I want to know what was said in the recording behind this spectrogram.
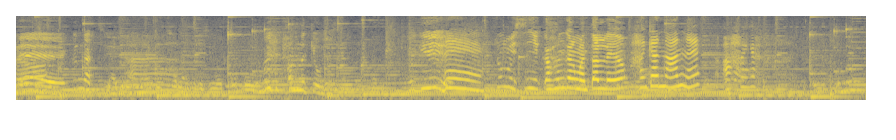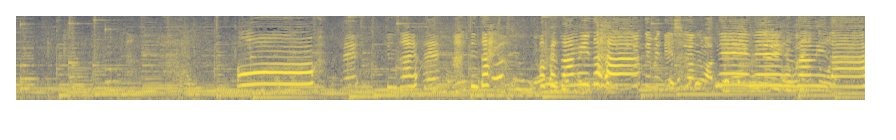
끝났어요. 네, 끝났지. 아, 왜 이렇게 밤늦게 오셨어? 여기 네. 좀 있으니까 한강만 딸래요? 한간 나네. 아 한간. 오. 네. 진짜요? 네. 아, 진짜요? 어, 감사합니다. 그것 때문에 4시간을 왔대요. 네 네 감사합니다.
